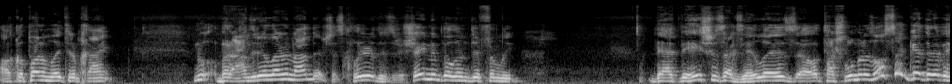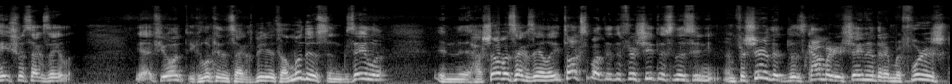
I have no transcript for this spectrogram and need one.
Al kapanim later Reb Chaim. No, but Andre learned anders. It's clear. There's Rishonim that learn differently. That Veheshvas Agzela is uh, Tashlumin is also a gedder of Veheshvas. Yeah, if you want, you can look in the Encyclopedia Talmudis and Gzela, in the Hashavas Gzela, he talks about the different shittas in this. And for sure that there's Kamar Yishena that are Mefurish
